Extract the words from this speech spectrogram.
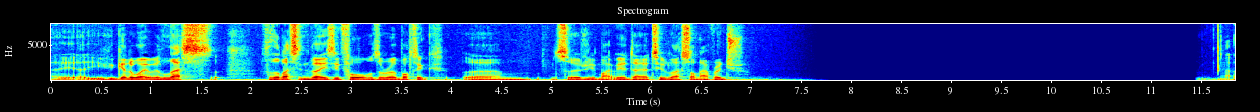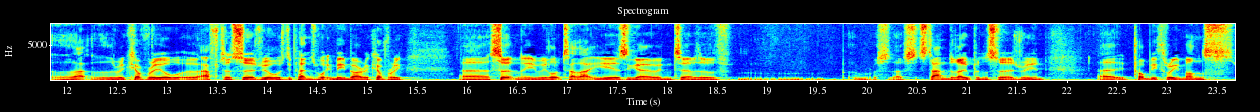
Uh, you could get away with less for the less invasive forms. The robotic um, surgery might be a day or two less on average. Uh, that, the recovery after surgery always depends what you mean by recovery. Uh, certainly, we looked at that years ago in terms of mm, standard open surgery, and uh, probably three months.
